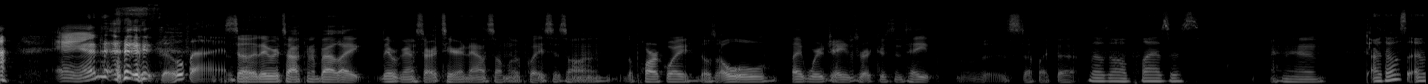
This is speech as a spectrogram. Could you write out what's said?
and So fine. so they were talking about like they were gonna start tearing down some of the places on the Parkway, those old like where James Rickerson tape uh, stuff like that, Those old plazas. and then Are those uh,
